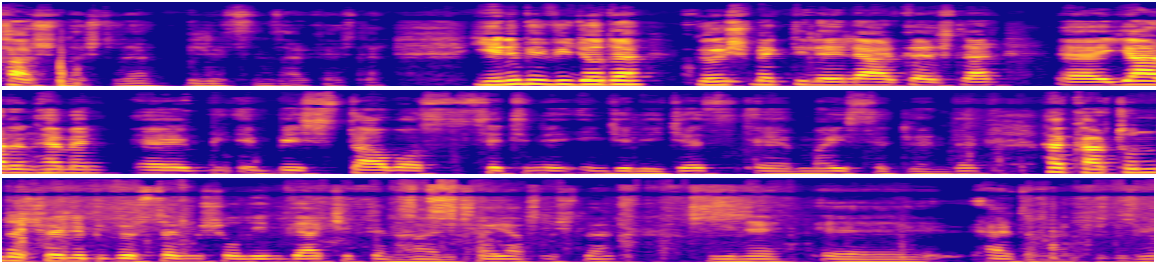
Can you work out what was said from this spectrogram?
karşılaştırabilirsiniz arkadaşlar. Yeni bir videoda görüşmek dileğiyle arkadaşlar. Ee, yarın hemen e, bir- Star Wars setini inceleyeceğiz. e, Mayıs setlerinden. Ha kartonu da şöyle bir göstermiş olayım. Gerçekten harika yapmışlar. Yine e, her zamanki gibi.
